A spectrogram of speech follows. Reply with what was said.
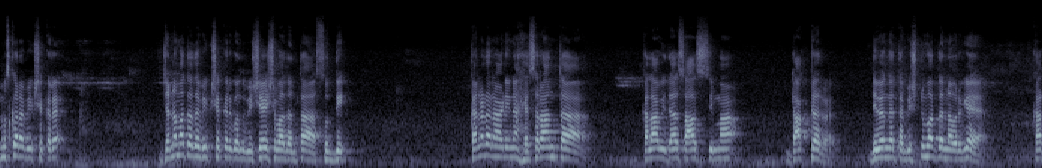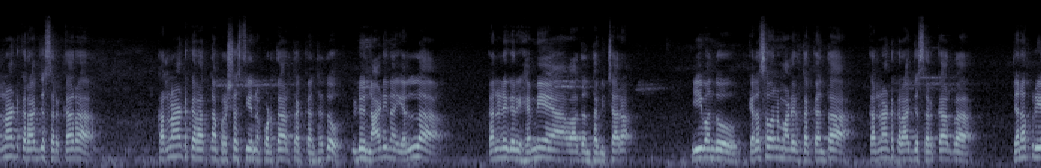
ನಮಸ್ಕಾರ ವೀಕ್ಷಕರೇ. ಜನಮತದ ವೀಕ್ಷಕರಿಗೊಂದು ವಿಶೇಷವಾದಂಥ ಸುದ್ದಿ. ಕನ್ನಡ ನಾಡಿನ ಹೆಸರಾಂತ ಕಲಾವಿದ ಸಾಹಸಿಂಹ ಡಾಕ್ಟರ್ ದಿವಂಗತ ವಿಷ್ಣುವರ್ಧನ್ ಅವರಿಗೆ ಕರ್ನಾಟಕ ರಾಜ್ಯ ಸರ್ಕಾರ ಕರ್ನಾಟಕ ರತ್ನ ಪ್ರಶಸ್ತಿಯನ್ನು ಕೊಡ್ತಾ ಇರ್ತಕ್ಕಂಥದ್ದು ಇಡೀ ನಾಡಿನ ಎಲ್ಲ ಕನ್ನಡಿಗರಿಗೆ ಹೆಮ್ಮೆಯವಾದಂಥ ವಿಚಾರ. ಈ ಒಂದು ಕೆಲಸವನ್ನು ಮಾಡಿರ್ತಕ್ಕಂಥ ಕರ್ನಾಟಕ ರಾಜ್ಯ ಸರ್ಕಾರದ ಜನಪ್ರಿಯ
